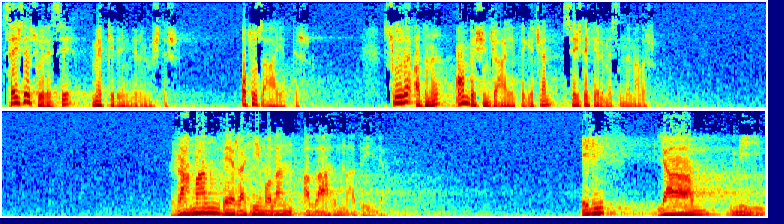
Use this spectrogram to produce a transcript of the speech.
Secde suresi Mekke'de indirilmiştir. 30 ayettir. Sure adını 15. ayette geçen secde kelimesinden alır. Rahman ve Rahim olan Allah'ın adıyla. Elif, Lam, Mim.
